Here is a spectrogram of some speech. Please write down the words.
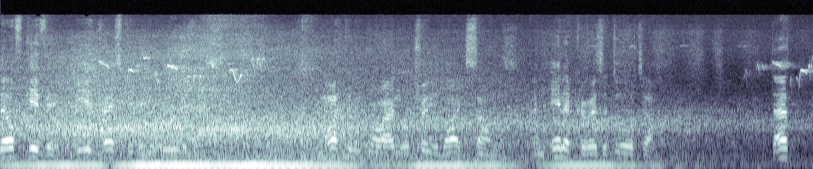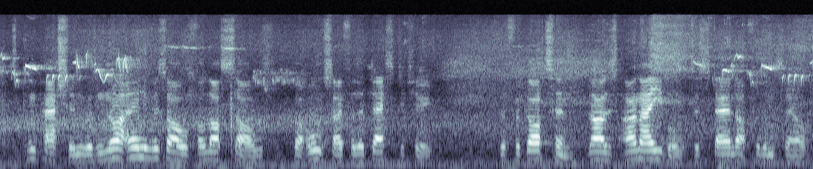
self-giving, he invested in all of us. Michael and Brian were treated like sons, and Ineke as a daughter. Dad's compassion was not only resolved for lost souls, but also for the destitute, the forgotten, those unable to stand up for themselves.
